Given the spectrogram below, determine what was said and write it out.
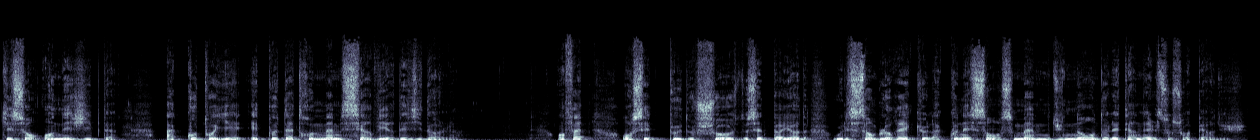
qu'ils sont en Égypte, à côtoyer et peut-être même servir des idoles. En fait, on sait peu de choses de cette période où il semblerait que la connaissance même du nom de l'Éternel se soit perdue.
